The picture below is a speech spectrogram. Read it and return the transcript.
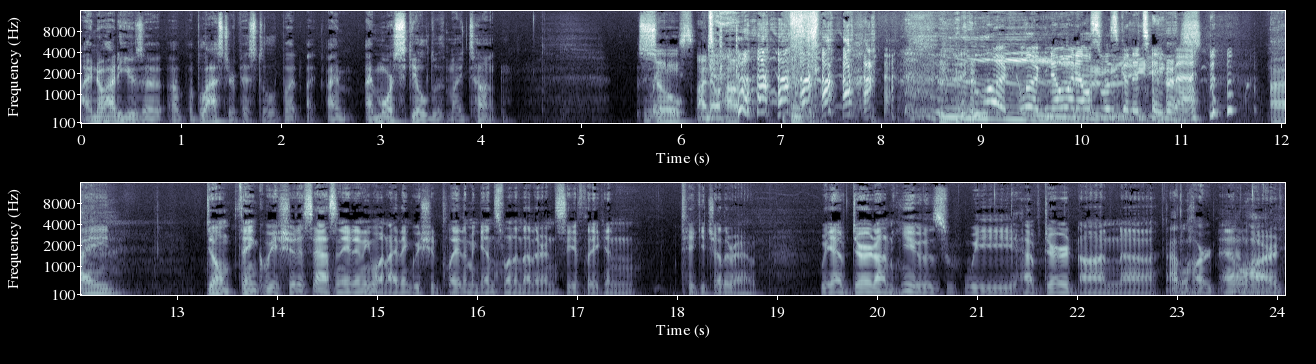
I know how to use a, a, a blaster pistol, but I, I'm I'm more skilled with my tongue. So Ladies. I know how. look, look, no one else was going to take that. I don't think we should assassinate anyone. I think we should play them against one another and see if they can take each other out. We have dirt on Hughes. We have dirt on uh, Adelhard. Adelhard.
